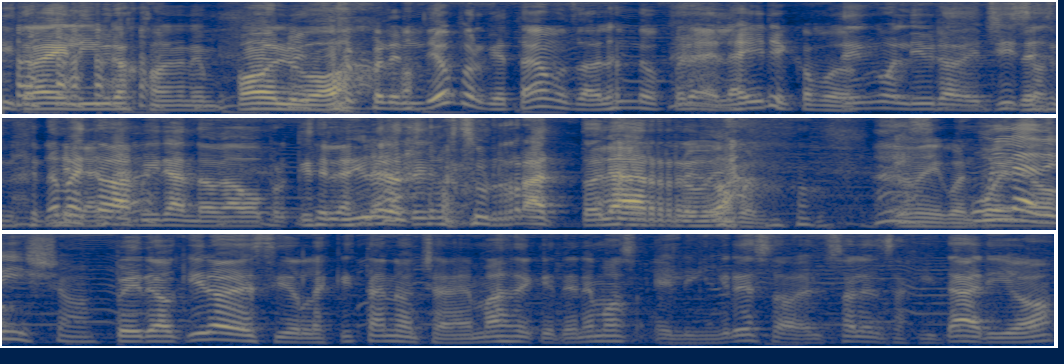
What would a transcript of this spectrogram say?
y trae libros con en Me polvo. sorprendió porque estábamos hablando fuera del aire como... Tengo un libro de hechizos. De- no de me la estabas nada. mirando, Gabo, porque De este la libro nada. lo tengo hace un rato Largo. No me di cuenta. No me di cuenta. Un Bueno, ladrillo. Pero quiero decirles que esta noche, además de que tenemos el ingreso del sol en Sagitario,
